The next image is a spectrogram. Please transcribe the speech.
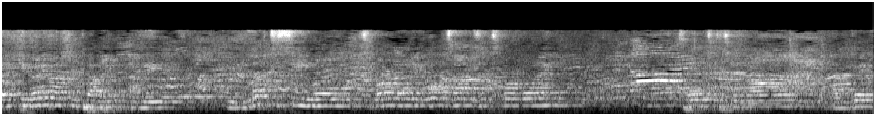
Thank you very much for coming. I mean, we'd love to see you all tomorrow morning. What time is it tomorrow morning? Quarter to nine. And bring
